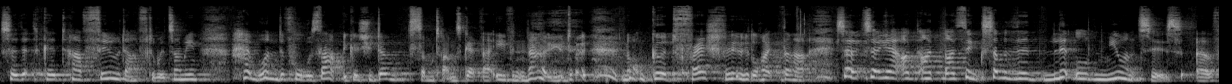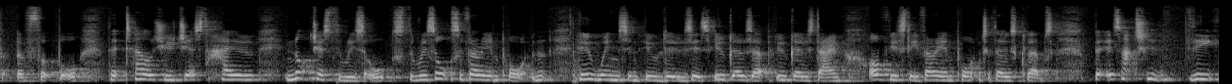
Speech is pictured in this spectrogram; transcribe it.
so that they could have food afterwards. I mean, how wonderful was that? Because you don't sometimes get that even now. You don't not good fresh food like that. So, so yeah, I, I, I think some of the little nuances of, of football that tells you just how not just the results. The results are very important. Who wins and who loses, who goes up, who goes down. Obviously, very important to those clubs. But it's actually the,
